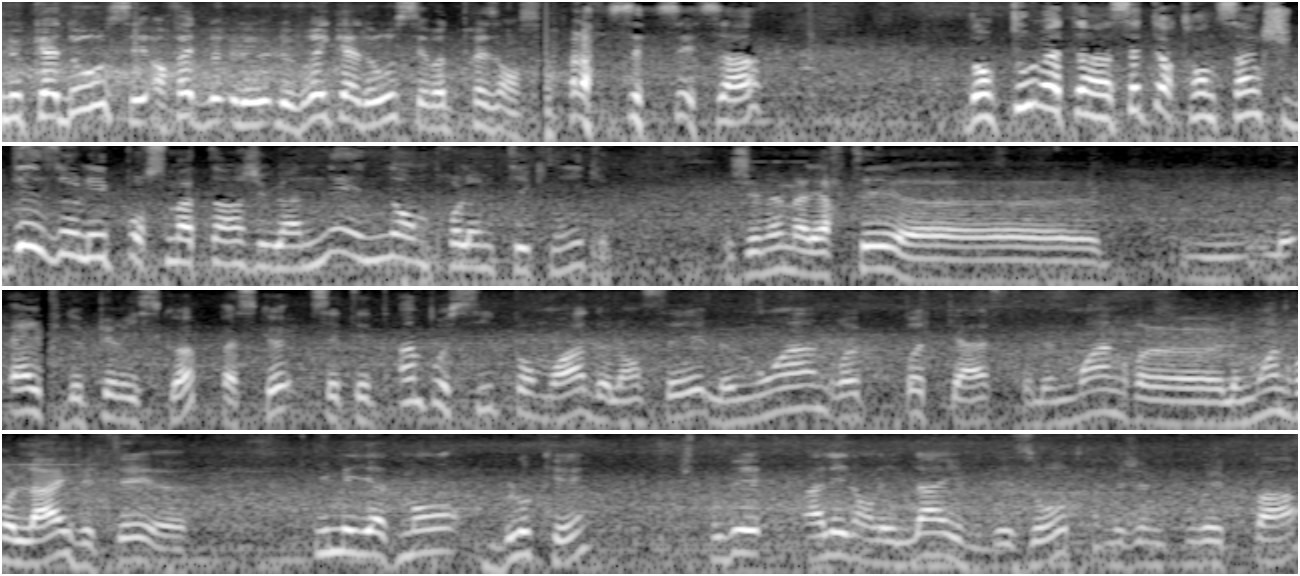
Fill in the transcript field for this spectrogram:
le cadeau, c'est en fait le, vrai cadeau, c'est votre présence. Voilà, c'est ça. Donc tout le matin à 7h35, je suis désolé pour ce matin, j'ai eu un énorme problème technique. J'ai même alerté euh, le help de Periscope parce que c'était impossible pour moi de lancer le moindre podcast, le moindre, le moindre live était euh, immédiatement bloqué. Je pouvais aller dans les lives des autres, mais je ne pouvais pas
